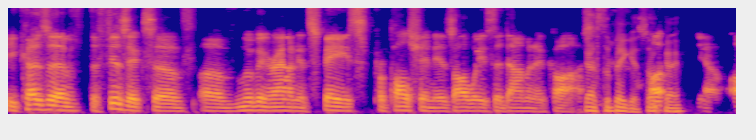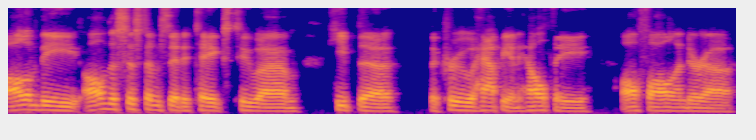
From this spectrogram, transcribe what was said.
Because of the physics of, of moving around in space, propulsion is always the dominant cost. that's the biggest okay yeah, all of the all of the systems that it takes to um, keep the the crew happy and healthy all fall under a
